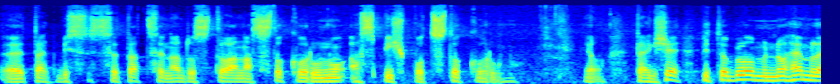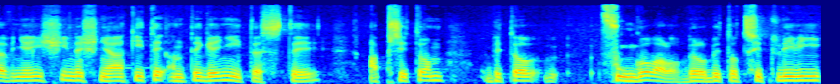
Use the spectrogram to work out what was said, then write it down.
eh, tak by se ta cena dostala na 100 korun a spíš pod 100 korun. Jo. Takže by to bylo mnohem levnější než nějaký ty antigenní testy a přitom by to fungovalo. Bylo by to citlivý,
